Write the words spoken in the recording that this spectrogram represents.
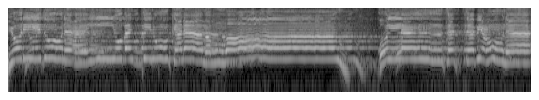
يريدون أن يبدلوا كلام الله. قل لن تتبعونا.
